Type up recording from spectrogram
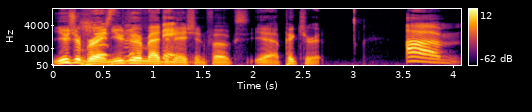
Use your brain. Here's Use your thing. imagination, folks. Yeah, picture it. Um,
